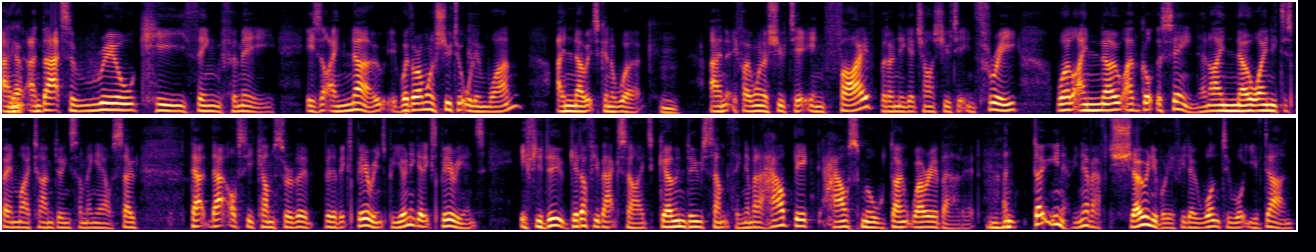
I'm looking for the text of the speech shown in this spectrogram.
And Yep. and that's a real key thing for me is I know whether I want to shoot it all in one, I know it's going to work. Hmm. And if I want to shoot it in five, but only get a chance to shoot it in three, well, I know I've got the scene and I know I need to spend my time doing something else. So that, that obviously comes through a bit, bit of experience, but you only get experience if you do get off your backsides, go and do something, no matter how big, how small, don't worry about it. Mm-hmm. And don't, you know, you never have to show anybody if you don't want to what you've done,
